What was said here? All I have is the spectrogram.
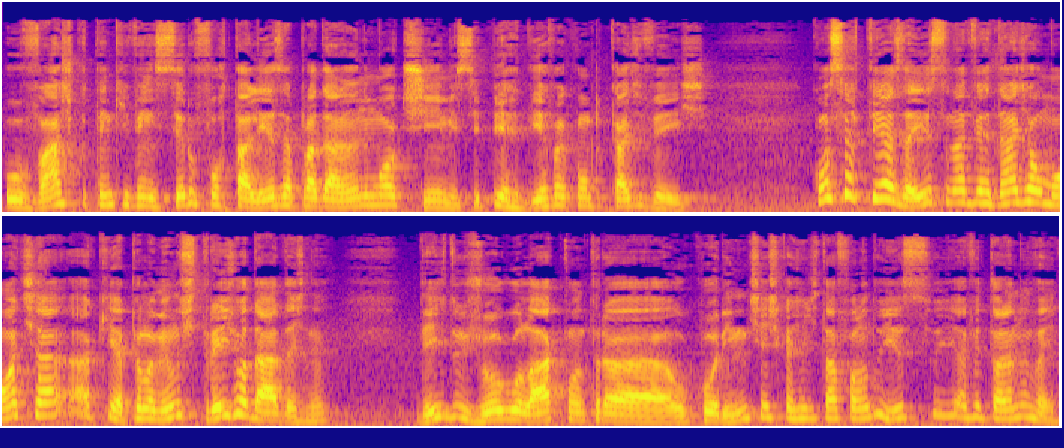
O Vasco tem que vencer o Fortaleza para dar ânimo ao time. Se perder, vai complicar de vez. Com certeza, isso na verdade é o mote aqui, há pelo menos três rodadas, né? Desde o jogo lá contra o Corinthians que a gente está falando isso e a vitória não vem.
